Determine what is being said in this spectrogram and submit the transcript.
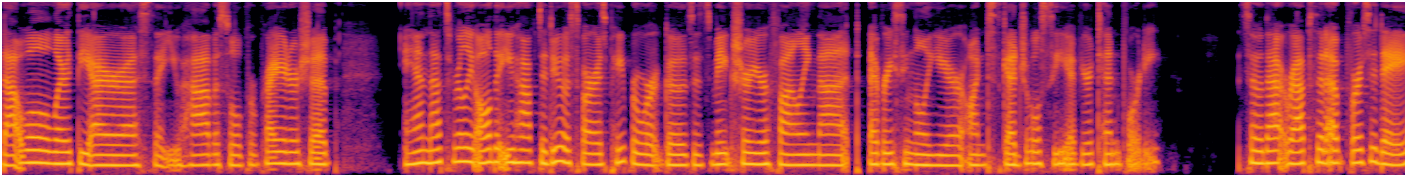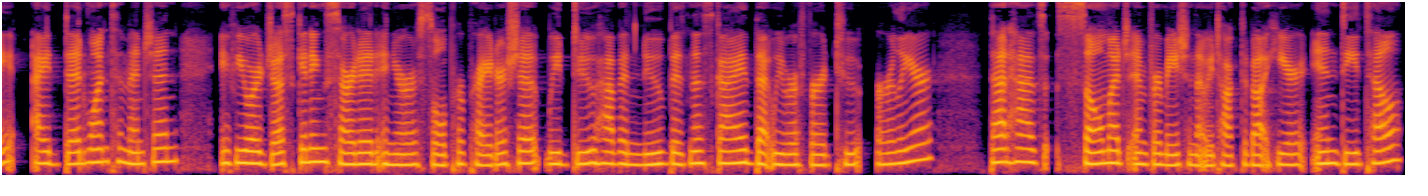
that will alert the IRS that you have a sole proprietorship. And that's really all that you have to do as far as paperwork goes is make sure you're filing that every single year on Schedule C of your 1040. So that wraps it up for today. I did want to mention if you are just getting started in your sole proprietorship, we do have a new business guide that we referred to earlier That has so much information that we talked about here in detail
